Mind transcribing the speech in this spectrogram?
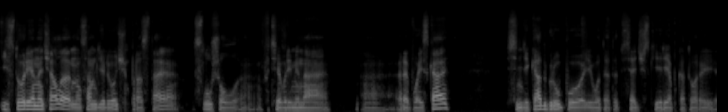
История начала, на самом деле, очень простая. Слушал э, в те времена а, рэп-войска, синдикат группу и вот этот всяческий реп, который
